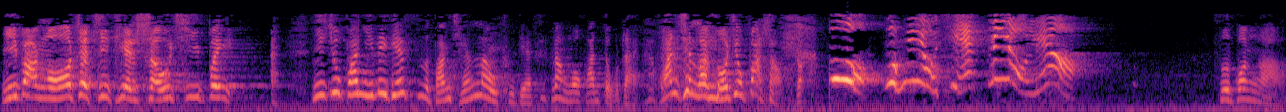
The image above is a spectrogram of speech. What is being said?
你把我这几天手气背。你就把你那点私房钱捞出点，让我还赌债，还清了我就罢手了。不，我没有钱，没有了。四凤啊，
